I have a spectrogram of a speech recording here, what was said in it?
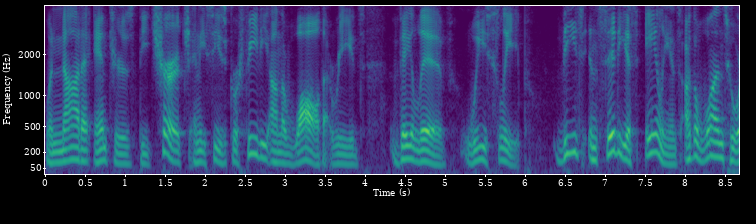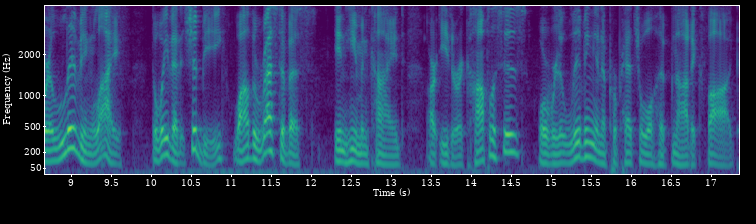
when Nada enters the church and he sees graffiti on the wall that reads, They live, we sleep. These insidious aliens are the ones who are living life the way that it should be, while the rest of us in humankind are either accomplices or we're living in a perpetual hypnotic fog.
